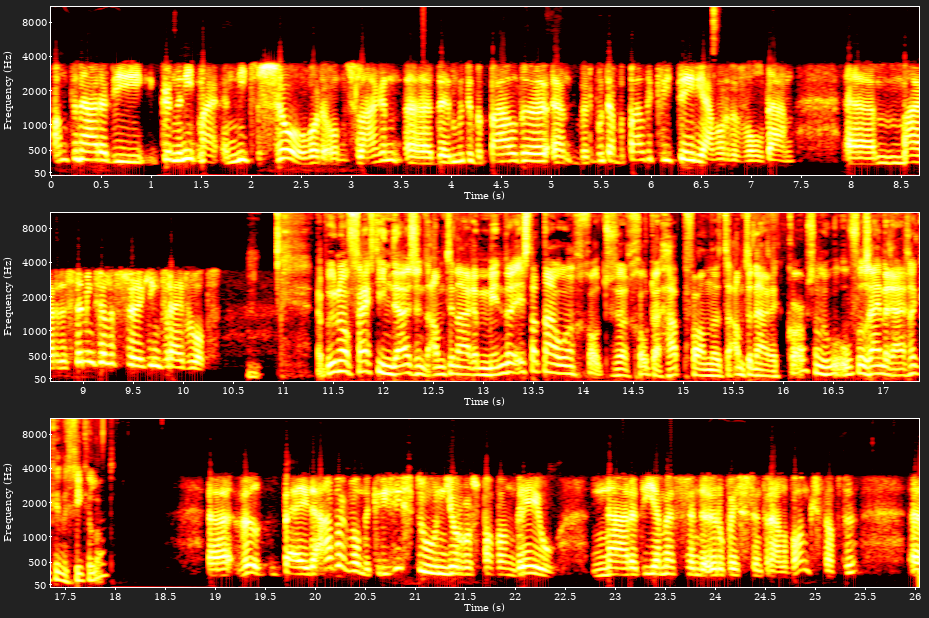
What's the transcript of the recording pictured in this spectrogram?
ambtenaren die kunnen niet, maar, niet zo worden ontslagen. Er, moeten bepaalde, eh, er moet aan bepaalde criteria worden voldaan. Maar de stemming zelf ging vrij vlot. Bruno, 15.000 ambtenaren minder. Is dat nou een eh, grote hap van het ambtenarenkorps? Hoeveel zijn er eigenlijk in Griekenland? Eh, wel, bij de aanvang van de crisis, toen Jorgos Papandreou naar het IMF en de Europese Centrale Bank stapte, eh,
